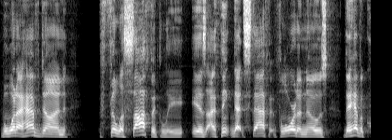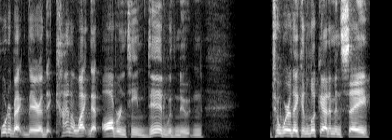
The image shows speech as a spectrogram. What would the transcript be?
But what I have done philosophically is I think that staff at Florida knows they have a quarterback there that kind of like that Auburn team did with Newton, to where they can look at him and say,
